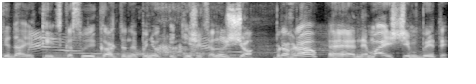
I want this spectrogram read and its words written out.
Кидає кицька свої карти на пеньок і тішиться. Ну що, програв? Е, немає з чим бити.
